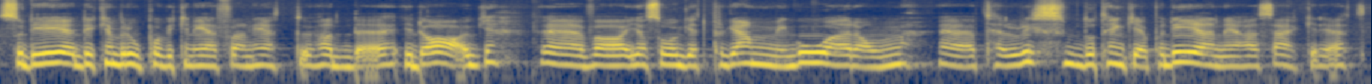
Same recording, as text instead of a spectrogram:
så det, det kan bero på vilken erfarenhet du hade idag. Eh, jag såg ett program igår om eh, terrorism, då tänker jag på det när jag har säkerhet.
